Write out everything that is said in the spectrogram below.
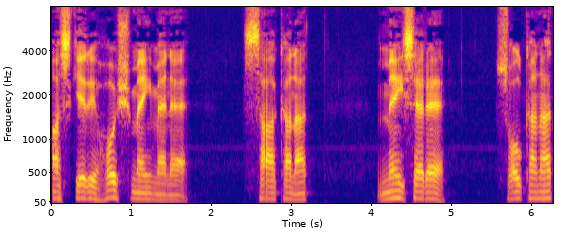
askeri hoş meymene, sağ kanat, meysere, sol kanat,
